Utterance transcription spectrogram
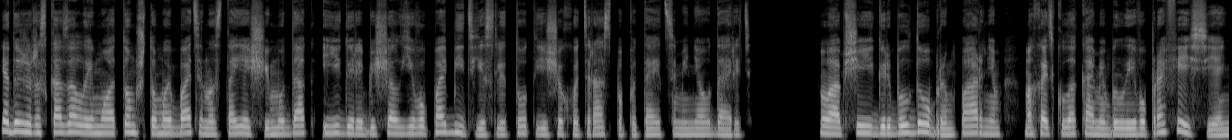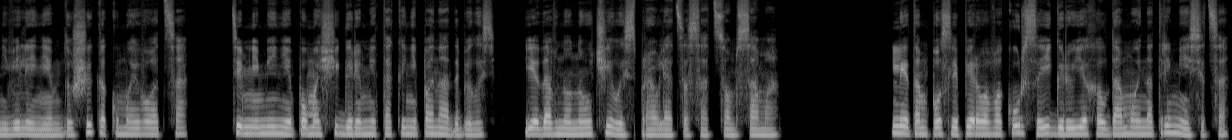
Я даже рассказала ему о том, что мой батя настоящий мудак, и Игорь обещал его побить, если тот еще хоть раз попытается меня ударить. Вообще Игорь был добрым парнем, махать кулаками было его профессией, а не велением души, как у моего отца. Тем не менее, помощь Игоря мне так и не понадобилась. Я давно научилась справляться с отцом сама. Летом после первого курса Игорь уехал домой на три месяца.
